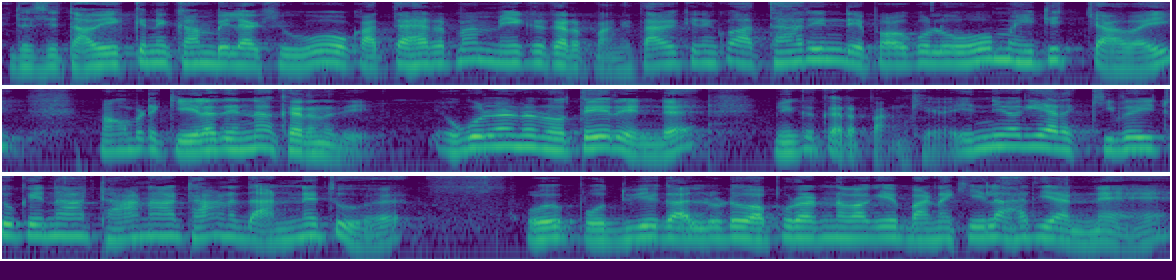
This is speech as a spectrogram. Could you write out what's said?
ඊට පස්සේ තව එක්කෙනෙක් හම්බෙලා කිව්වෝ ඔක අතහැරපන් මේක කරපන්. තව එක්කෙනෙක් අතහරින්න එපා. ඔයගොල්ලෝ ඔහොම හිටිච්චාවයි මම ඔබට කියලා දෙන්න කරන දේ. ඔයගොල්ලන්ට නොතේරෙන්න මේක කරපන් කියලා. ඉන්නේ වගේ අර කිව යුතු කෙනා ඨානා ඨාන දන්නේ නැතුව ඔය පොදුවේ ගල්ලොඩ වපුරන්න වගේ බණ කියලා හරියන්නේ නැහැ.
